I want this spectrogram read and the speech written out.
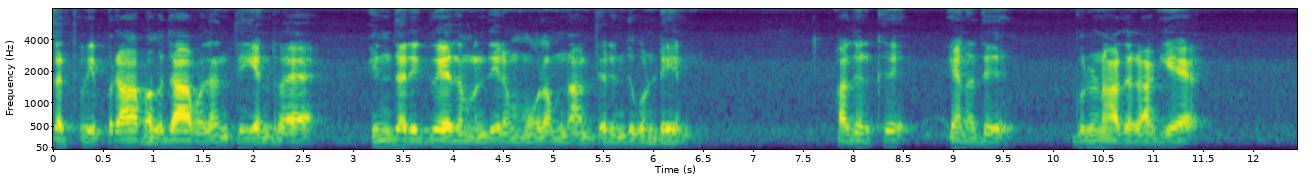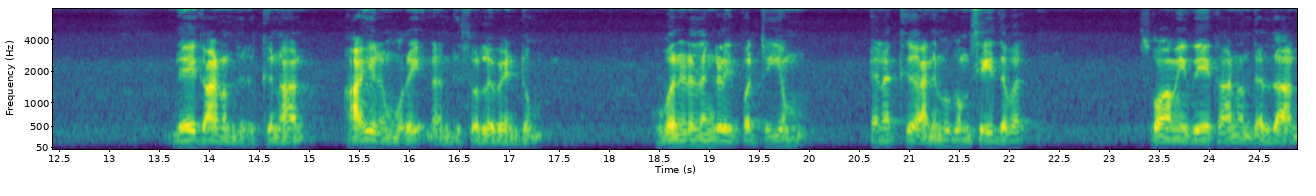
சத் விப்ரா பகுதா வதந்தி என்ற இந்த ரிக்வேத மந்திரம் மூலம் நான் தெரிந்து கொண்டேன். அதற்கு எனது குருநாதராகிய விவேகானந்தருக்கு நான் ஆயிரம் முறை நன்றி சொல்ல வேண்டும். உபநிடதங்களை பற்றியும் எனக்கு அறிமுகம் செய்தவர் சுவாமி விவேகானந்தர் தான்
